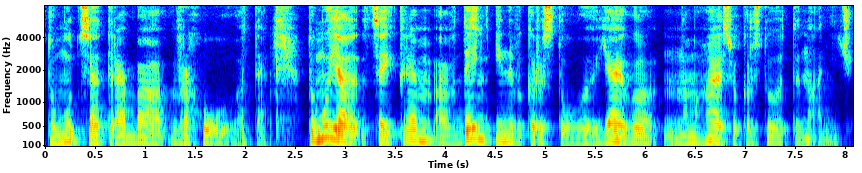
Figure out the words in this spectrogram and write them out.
Тому це треба враховувати. Тому я цей крем в день і не використовую. Я його намагаюся використовувати на ніч.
